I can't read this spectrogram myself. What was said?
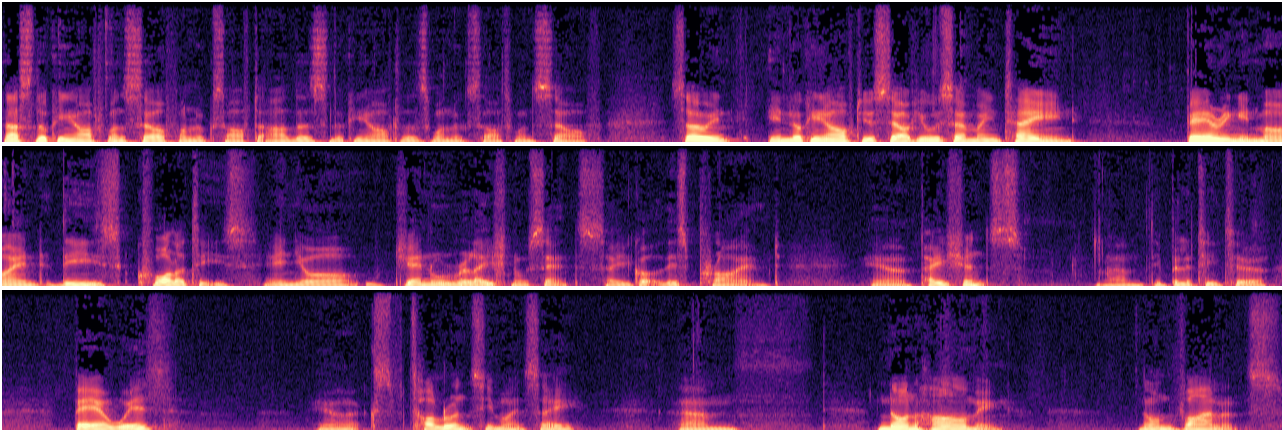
Thus, looking after oneself, one looks after others. Looking after others, one looks after oneself. So, in, in looking after yourself, you also maintain, bearing in mind these qualities in your general relational sense. So, you've got this primed. You know, patience, um, the ability to bear with, you know, tolerance, you might say, um, non harming, non violence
